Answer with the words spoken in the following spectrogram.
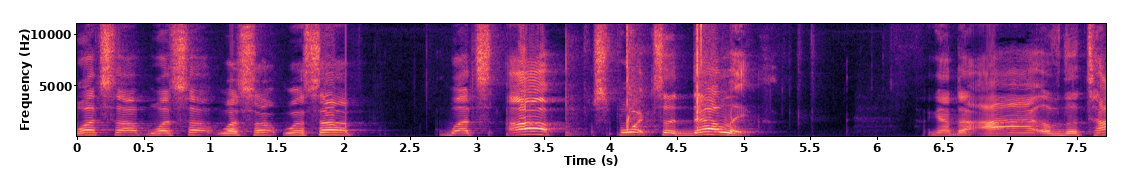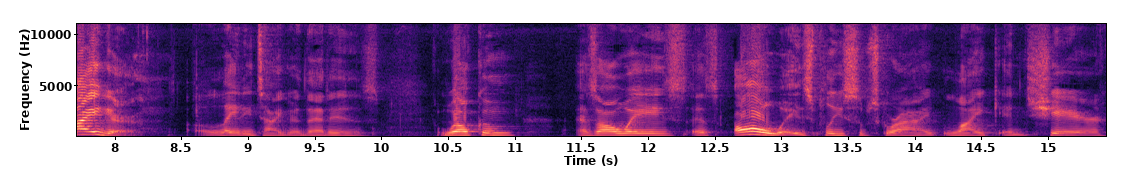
What's up? What's up? What's up? What's up? What's up? Sports-A-Delic. I got the eye of the tiger, Lady Tiger, that is. Welcome. As always, as always, please subscribe, like, and share.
